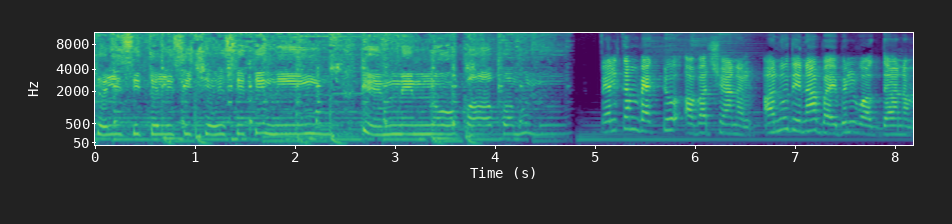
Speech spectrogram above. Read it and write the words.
తెలిసి తెలిసి చేసి తిని ఎన్నెన్నో పాపములు. Welcome back to our channel. అనుదిన బైబిల్ వాగ్దానం.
